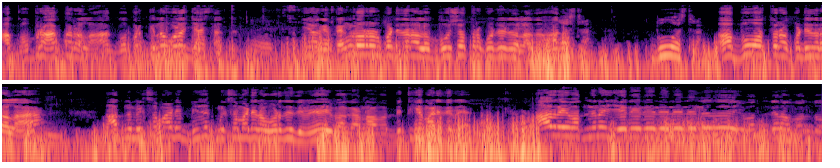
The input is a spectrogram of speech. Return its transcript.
ಆ ಗೊಬ್ಬರ ಹಾಕ್ತಾರಲ್ಲ ಆ ಗೊಬ್ಬರಕ್ಕಿನ್ನ ಹುಳ ಜಾಸ್ತಿ ಆಗ್ತದೆ. ಇವಾಗ ಬೆಂಗಳೂರವ್ರು ಕೊಟ್ಟಿದಾರಲ್ಲ ಭೂಶಸ್ತ್ರ ಕೊಟ್ಟಿದ್ರಲ್ಲ ಅದು? ಭೂವಸ್ತ್ರ. ವಸ್ತ್ರ ಭೂ ವಸ್ತ್ರ ಆ ಭೂ ವಸ್ತ್ರ ಕೊಟ್ಟಿದ್ರಲ್ಲ ಅದನ್ನ ಮಿಕ್ಸ್ ಮಾಡಿ ಬೀಜಕ್ಕೆ ಮಿಕ್ಸ್ ಮಾಡಿ ನಾವು ಹೊಡೆದಿದ್ದೀವಿ ಇವಾಗ ನಾವು ಬಿತ್ತಿಗೆ ಮಾಡಿದ್ದೀವಿ. ಆದ್ರೆ ಇವತ್ತಿನ ದಿನ ಇವತ್ತಿನ ದಿನ ಒಂದು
